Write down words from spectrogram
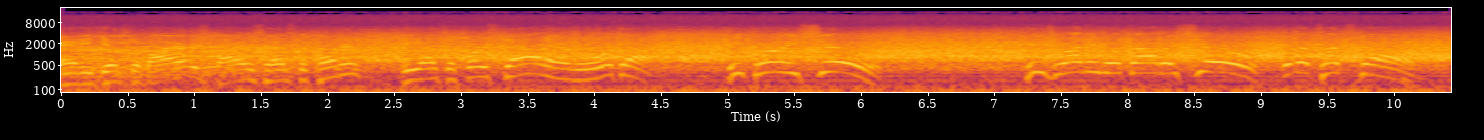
And he gives to Byars. Byars has the corner. He has the first down, and look out. He threw his shoe. He's running without a shoe with a touchdown.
